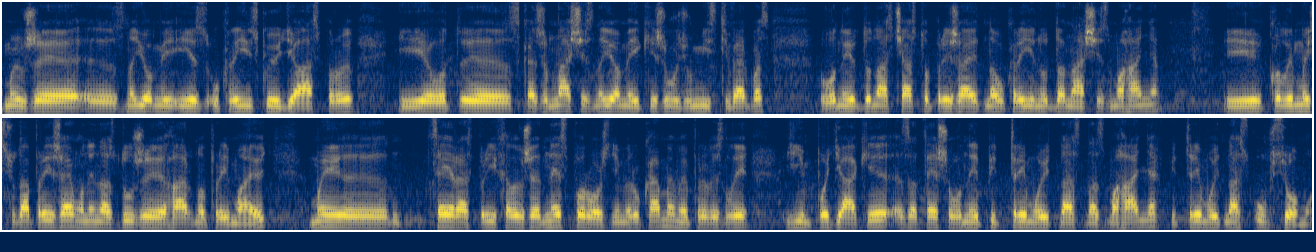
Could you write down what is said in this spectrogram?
Ми вже е, знайомі із українською діаспорою. І от, е, скажімо, наші знайомі, які живуть в місті Вербас, вони до нас часто приїжджають на Україну на наші змагання. І коли ми сюди приїжджаємо, вони нас дуже гарно приймають. Ми е, цей раз приїхали вже не з порожніми руками. Ми привезли їм подяки за те, що вони підтримують нас на змаганнях, підтримують нас у всьому.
